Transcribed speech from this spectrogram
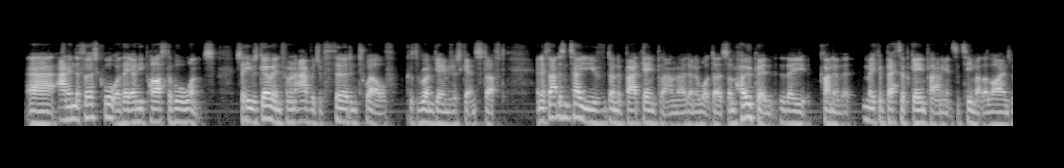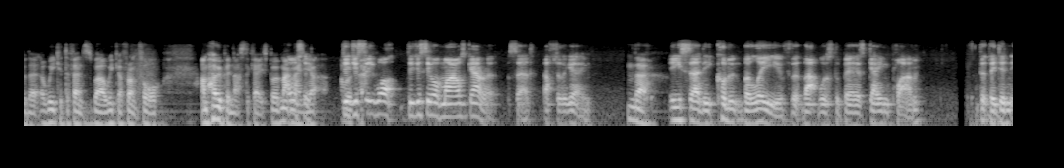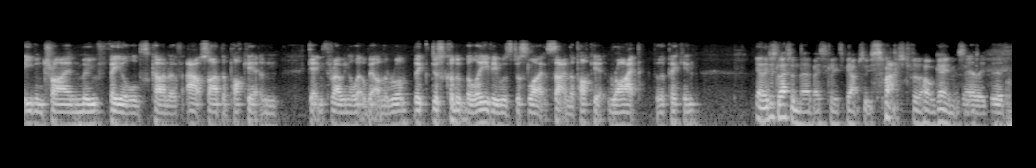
Uh, and in the first quarter, they only passed the ball once. So he was going from an average of third and 12 because the run game was just getting stuffed. And if that doesn't tell you you've done a bad game plan, then I don't know what does. So I'm hoping that they kind of make a better game plan against a team like the Lions with a, a weaker defense as well, weaker front four. I'm hoping that's the case. But with Matt awesome. Nagy, I, did you see what? Did you see what Myles Garrett said after the game? No. He said he couldn't believe that that was the Bears' game plan that they didn't even try and move Fields kind of outside the pocket and get him throwing a little bit on the run. They just couldn't believe he was just like sat in the pocket, ripe for the picking. Yeah, they just left him there basically to be absolutely smashed for the whole game. Yeah, they did.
